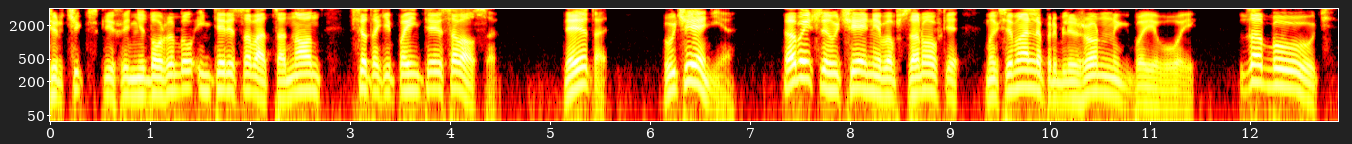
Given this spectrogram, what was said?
Черчикских не должен был интересоваться, но он все-таки поинтересовался. Это учение. Обычное учение в обстановке, максимально приближенной к боевой. Забудь.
